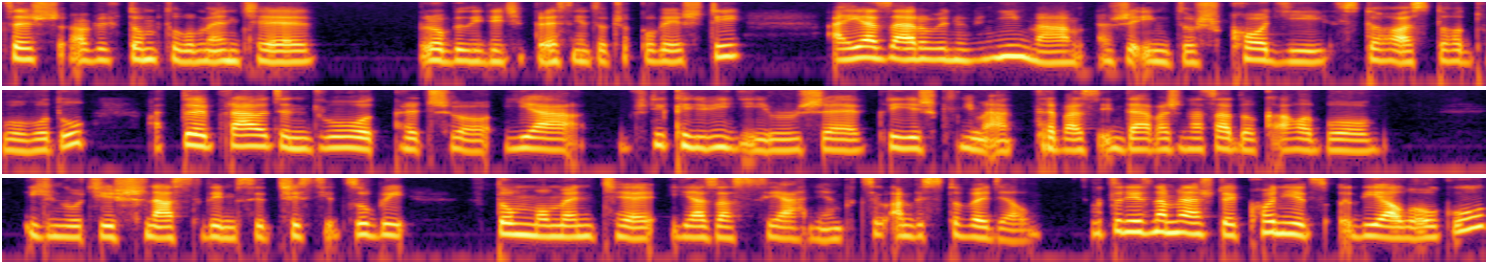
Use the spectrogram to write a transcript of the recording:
chceš, aby v tomto momente robili deti presne to, čo povieš ty, a ja zároveň vnímam, že im to škodí z toho a z toho dôvodu. A to je práve ten dôvod, prečo ja vždy, keď vidím, že prídeš k ním a treba im dávaš na zadok alebo ich nutíš následným si čistiť zuby, v tom momente ja zasiahnem. Chcem, aby si to vedel. A to neznamená, že to je koniec dialógu.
